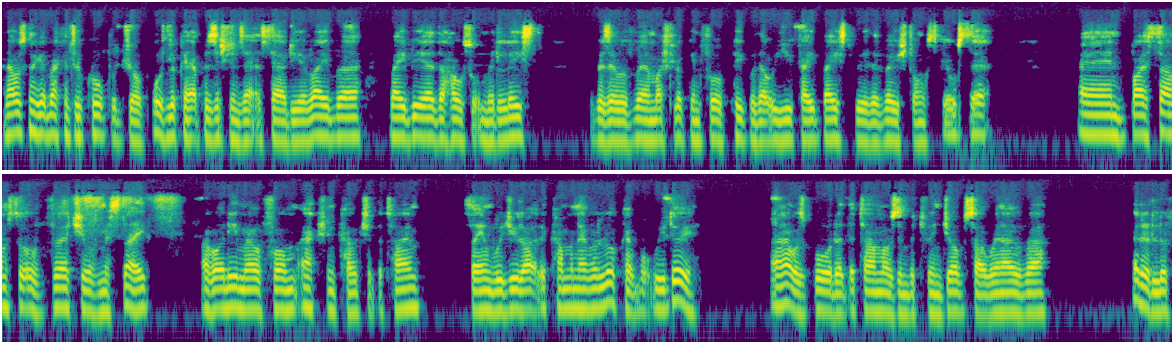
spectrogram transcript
And I was going to get back into a corporate job. I was looking at positions out in Saudi Arabia, Arabia, the whole sort of Middle East, because they were very much looking for people that were UK based with a very strong skill set. And by some sort of virtue of mistake, I got an email from Action Coach at the time saying, Would you like to come and have a look at what we do? And I was bored at the time. I was in between jobs, so I went over, had a look,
